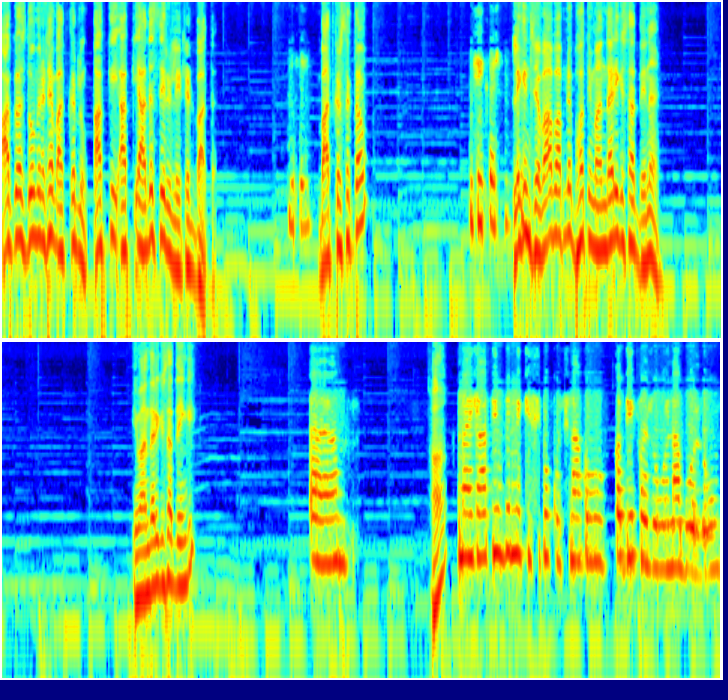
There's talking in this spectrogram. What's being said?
आपके पास दो मिनट है बात कर लूँ। आपकी आपकी आदत से रिलेटेड बात है। जी। बात कर सकता हूँ? लेकिन जवाब आपने बहुत ईमानदारी के साथ देना है। ईमानदारी के साथ देंगी? हाँ? मैं चाहती हूँ मैं किसी को कुछ ना कहूँ कभी फजूल ना बोलूँ।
